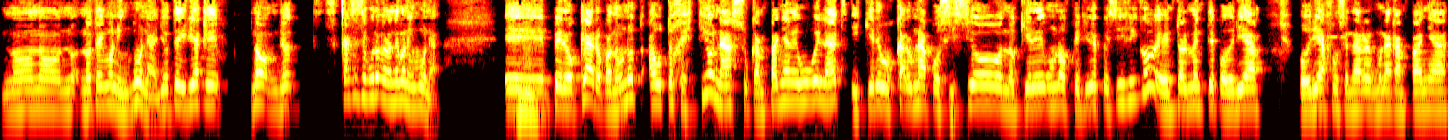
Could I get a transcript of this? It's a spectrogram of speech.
No, no, no, no, tengo ninguna. Yo te diría que, no, yo casi seguro que no tengo ninguna. Eh, mm. Pero claro, cuando uno autogestiona su campaña de Google Ads y quiere buscar una posición o quiere un objetivo específico, eventualmente podría, podría funcionar alguna campaña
